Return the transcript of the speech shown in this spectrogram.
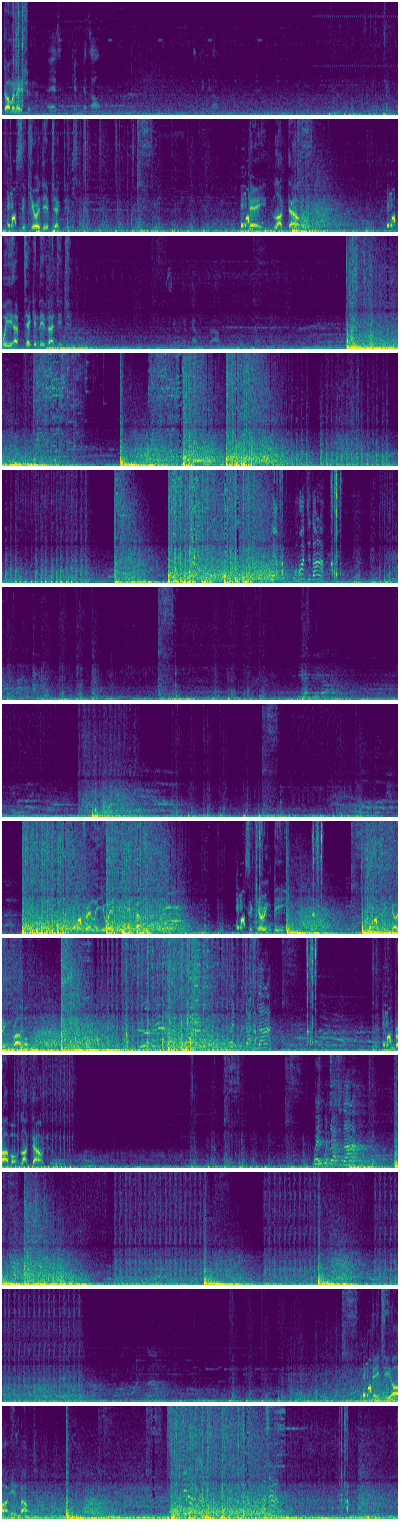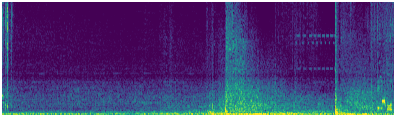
Domination. Let's kick this out. Let's kick it out. Secure the objectives. A, Lockdown. We have taken the advantage. Friendly UAV inbound. Securing B. Securing Bravo. Donna. Bravo, locked down. Wait, what's up, Donna?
